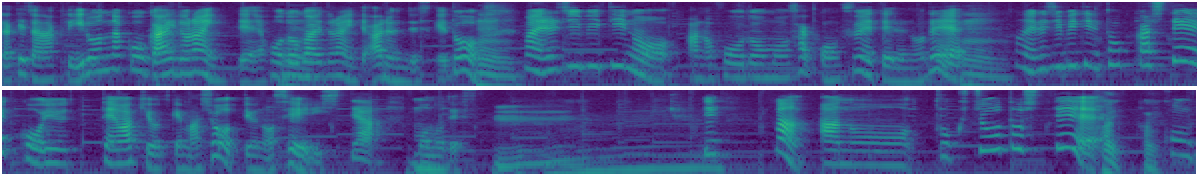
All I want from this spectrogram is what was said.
だけじゃなくていろんなこうガイドラインって報道ガイドラインってあるんですけど、うん。まあ、LGBT のあの報道も昨今増えてるので、うん。その LGBT に特化してこういう点は気をつけましょうっていうのを整理したものです。うん。でまああの特徴として、はい。はい。こん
